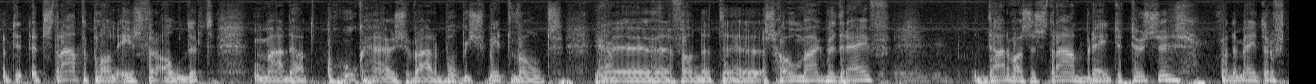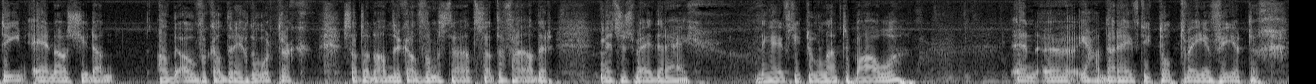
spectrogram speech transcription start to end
het, het stratenplan is veranderd. Maar dat hoekhuis waar Bobby Smit woont, Ja. van het schoonmaakbedrijf. Daar was een straatbreedte tussen van een meter of tien. En als je dan aan de overkant rechtdoor trok, zat aan de andere kant van de straat, zat de vader met zijn smederij. Die heeft hij toen laten bouwen. En eh, ja, daar heeft hij tot 42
